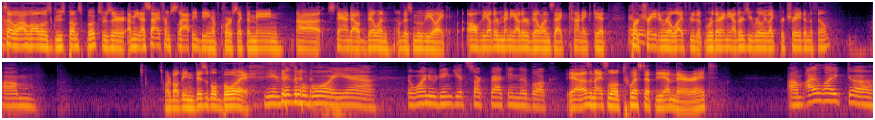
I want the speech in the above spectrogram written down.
So, of all those Goosebumps books, was there, I mean, aside from Slappy being, of course, like the main uh, standout villain of this movie, like all the other, many other villains that kind of get portrayed in real life, were there- were there any others you really like portrayed in the film? Um, What about the Invisible Boy? the Invisible Boy, yeah, the one who didn't get sucked back into the book. Yeah, that was a nice little twist at the end there, right? Um, I liked uh,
